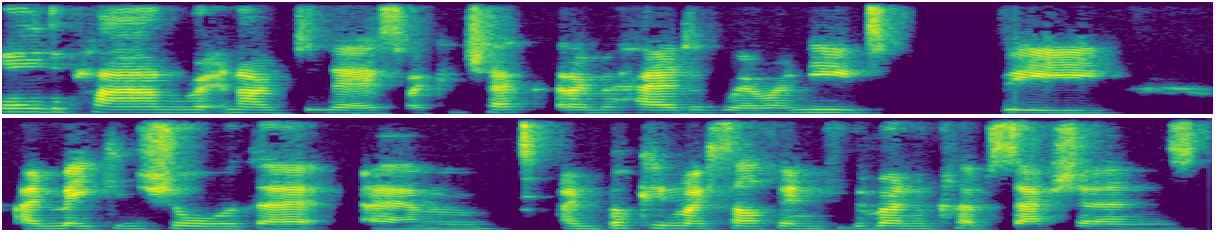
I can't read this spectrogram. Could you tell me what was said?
all the plan written out in there, so I can check that I'm ahead of where I need to be. I'm making sure that um, I'm booking myself in for the run club sessions.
